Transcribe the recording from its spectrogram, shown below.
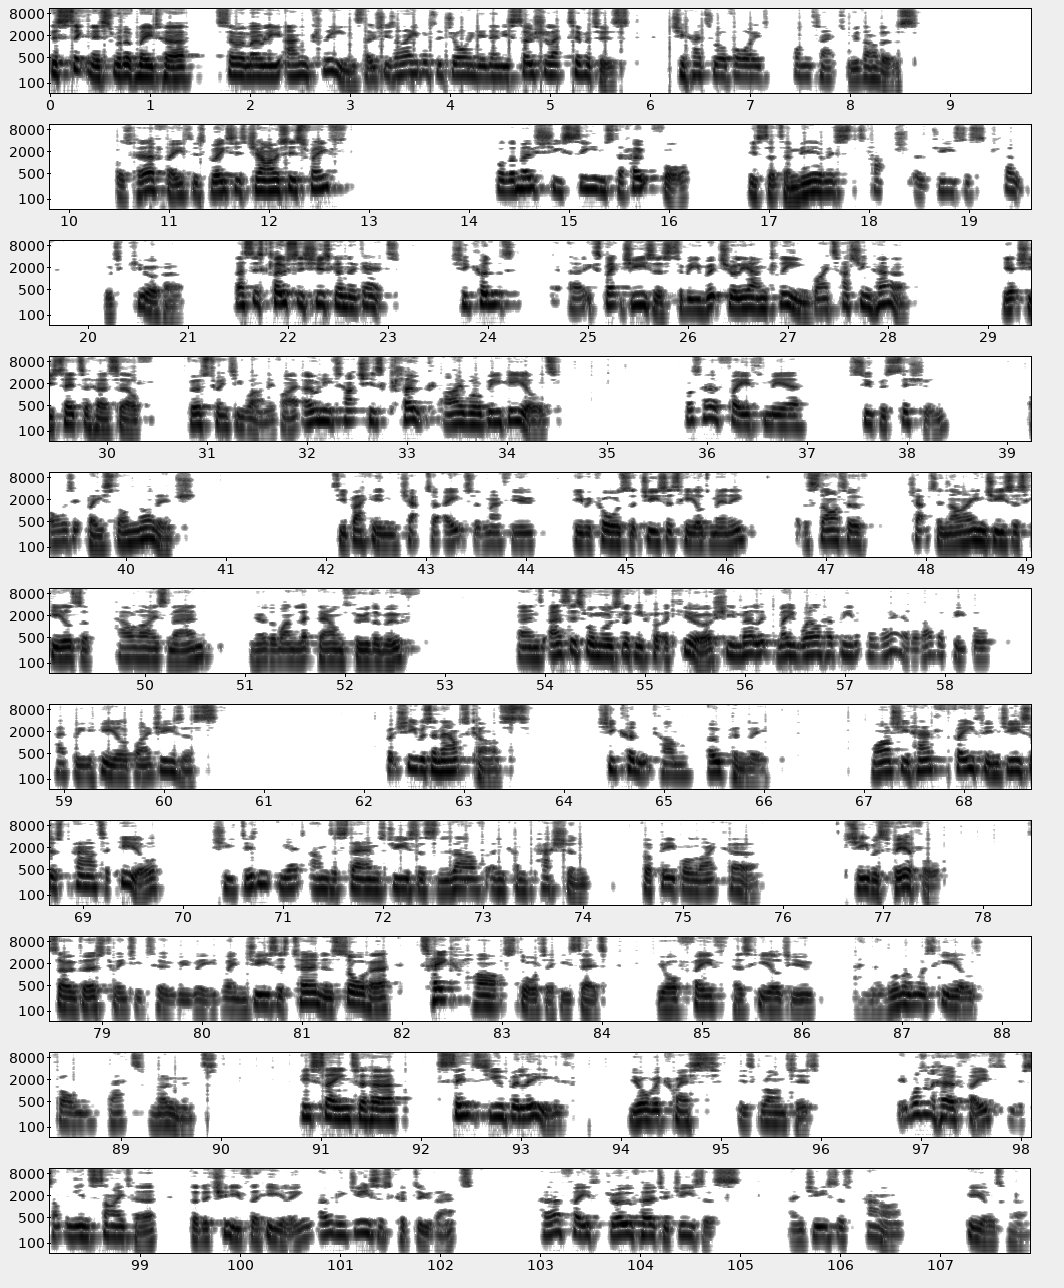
This sickness would have made her ceremonially unclean, so she's unable to join in any social activities. She had to avoid contact with others. Was her faith as great as Jairus' faith? For the most she seems to hope for is that the merest touch of Jesus' cloak would cure her. That's as close as she's going to get. She couldn't uh, expect Jesus to be ritually unclean by touching her. Yet she said to herself, verse 21, if I only touch his cloak, I will be healed. Was her faith mere superstition, or was it based on knowledge? See, back in chapter 8 of Matthew, he records that Jesus healed many. At the start of chapter 9, Jesus heals a paralyzed man. you know, the one let down through the roof. And as this woman was looking for a cure, she may well have been aware that other people had been healed by Jesus. But she was an outcast. She couldn't come openly. While she had faith in Jesus' power to heal, she didn't yet understand Jesus' love and compassion for people like her. She was fearful. So in verse 22 we read, When Jesus turned and saw her, Take heart, daughter, he said, Your faith has healed you. And the woman was healed from that moment. He's saying to her, Since you believe, your request is granted. It wasn't her faith, it was something inside her that achieved the healing. Only Jesus could do that. Her faith drove her to Jesus, and Jesus' power heals her.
